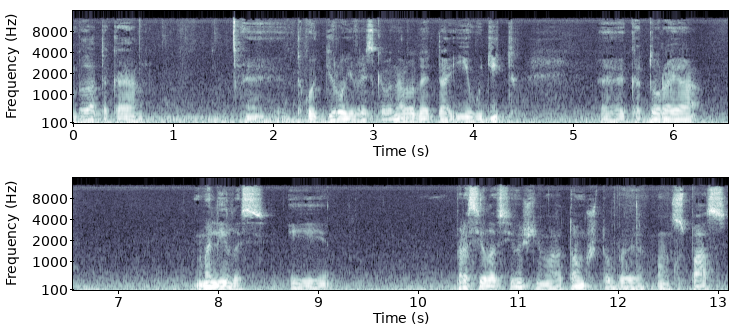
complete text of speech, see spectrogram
Была такая Э, такой герой еврейского народа, это Иудит, э, которая молилась и просила Всевышнего о том, чтобы он спас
